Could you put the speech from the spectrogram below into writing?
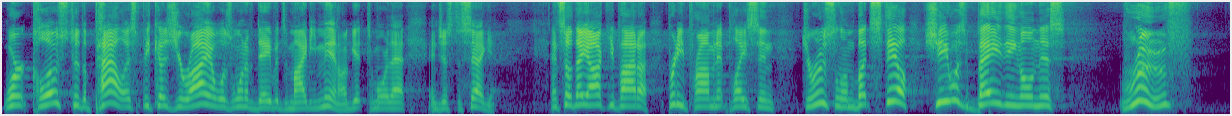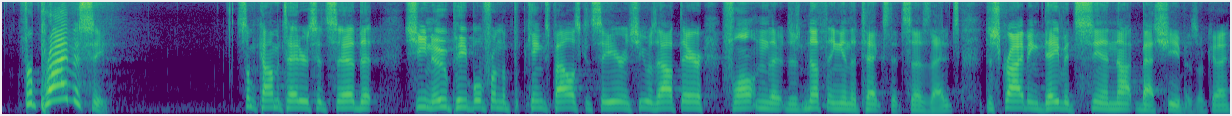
were close to the palace because Uriah was one of David's mighty men. I'll get to more of that in just a second. And so they occupied a pretty prominent place in Jerusalem, but still, she was bathing on this roof for privacy. Some commentators had said that she knew people from the king's palace could see her, and she was out there flaunting. There's nothing in the text that says that. It's describing David's sin, not Bathsheba's, okay?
